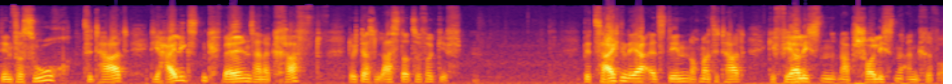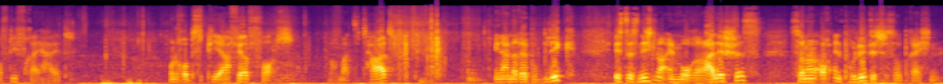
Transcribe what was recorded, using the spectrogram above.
Den Versuch, Zitat, die heiligsten Quellen seiner Kraft durch das Laster zu vergiften. Bezeichnet er als den, nochmal Zitat, gefährlichsten und abscheulichsten Angriff auf die Freiheit. Und Robespierre fährt fort. Nochmal Zitat. In einer Republik ist es nicht nur ein moralisches, sondern auch ein politisches Verbrechen.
